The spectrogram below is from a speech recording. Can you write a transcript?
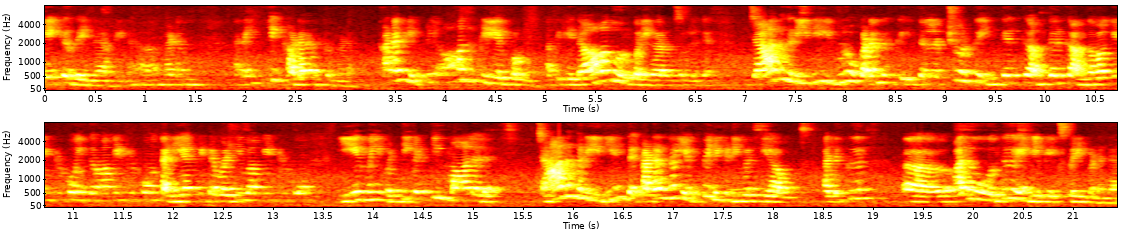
கேட்கறது என்ன அப்படின்னா மேடம் நிறைய கடன் இருக்கு மேடம். கடன் எப்படியாவது கிளியர் பண்ணும் அதுக்கு ஏதாவது ஒரு பரிகாரம் சொல்லுங்க. ஜாதக ரீதி இவ்வளவு கடன் இருக்கு. இத்தனை லட்சம் இருக்கு. இங்க இருக்கு அங்க இருக்கு அங்க வாங்கிட்டு இருக்கோம் இங்க வாங்கிட்டு இருக்கோம் தனியார் கிட்ட வட்டி வாங்கிட்டு இருக்கோம் இஎம்ஐ வட்டி கட்டி மாலல ஜாதக ரீதியா இந்த கடன்னா எப்ப எனக்கு நிவர்த்தி ஆகும்? அதுக்கு அஹ், அது வந்து எங்களுக்கு எக்ஸ்பிளைன் பண்ணுங்க.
